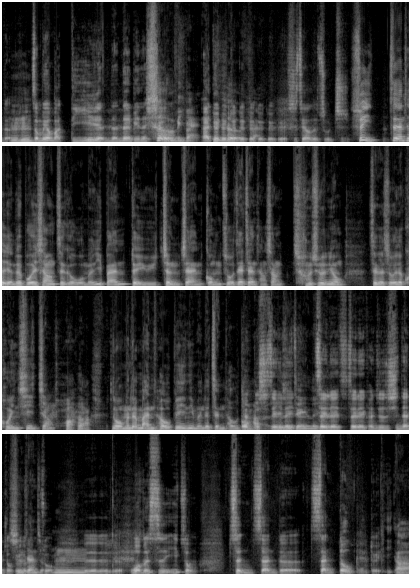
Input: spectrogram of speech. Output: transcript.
的，嗯怎么样把敌人的那边的策乡里反，哎，对对对对对对对对，是这样的组织。所以自然特遣队不会像这个我们一般对于政战工作在战场上 就就用这个所谓的扩音器讲话啦，我们的馒头比你们的枕头大，我们不是这一类的，这一类这一类这一类可能就是新战总队的工作种，。嗯对对对对，我们是一种正战的战斗部队，啊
